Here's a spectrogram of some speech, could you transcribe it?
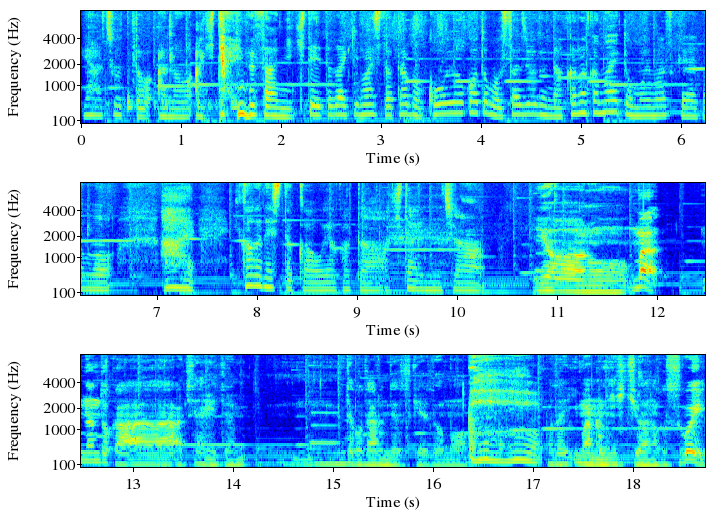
いやちょっとあの秋田犬さんに来ていただきました。多分こういうこともスタジオでなかなかないと思いますけれども。はい。いかがでしたか親方秋田犬ちゃん。いやーあのまあ何度か秋田犬って見たことあるんですけれども。えええまた今の2匹はなんかすごい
